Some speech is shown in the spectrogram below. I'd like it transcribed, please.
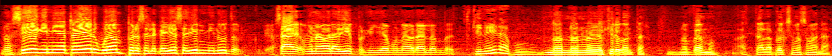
No sé quién iba a traer, weón, pero se le cayó hace 10 minutos. O sea, una hora 10 porque llevamos una hora hablando de esto. ¿Quién era, po? No, no, no les quiero contar. Nos vemos. Hasta la próxima semana.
